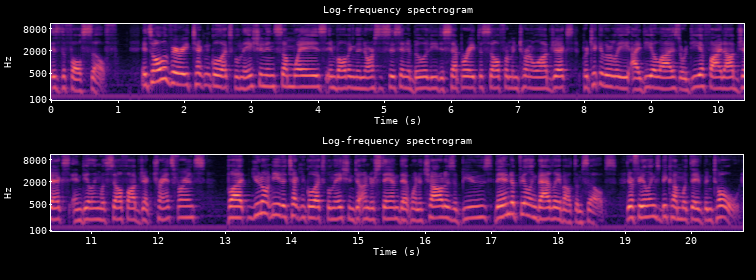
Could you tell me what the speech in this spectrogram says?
is the false self. It's all a very technical explanation in some ways, involving the narcissist's inability to separate the self from internal objects, particularly idealized or deified objects, and dealing with self object transference. But you don't need a technical explanation to understand that when a child is abused, they end up feeling badly about themselves. Their feelings become what they've been told.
